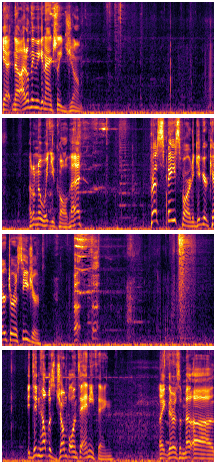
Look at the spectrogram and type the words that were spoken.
Yeah, no, I don't think we can actually jump. I don't know what you call that. Press spacebar to give your character a seizure. Uh, uh. It didn't help us jump onto anything. Like there was a uh,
